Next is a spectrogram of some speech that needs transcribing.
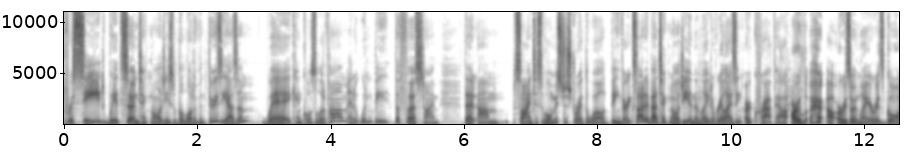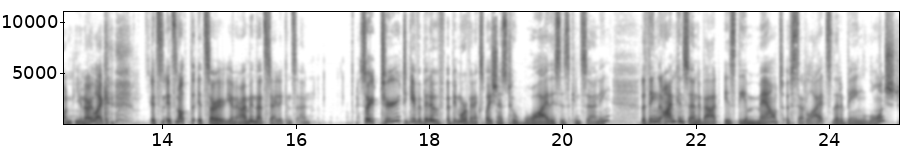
proceed with certain technologies with a lot of enthusiasm where it can cause a lot of harm and it wouldn't be the first time that um, scientists have almost destroyed the world being very excited about technology and then later realizing oh crap our, our, our ozone layer is gone you know like it's it's not it's so you know i'm in that state of concern so, two, to give a bit of a bit more of an explanation as to why this is concerning, the thing that I'm concerned about is the amount of satellites that are being launched.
